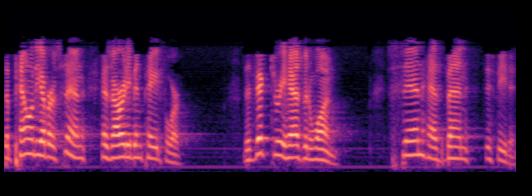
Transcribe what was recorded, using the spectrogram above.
the penalty of our sin has already been paid for. The victory has been won. Sin has been defeated.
